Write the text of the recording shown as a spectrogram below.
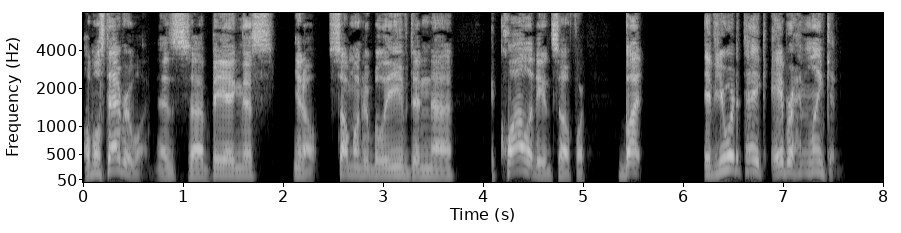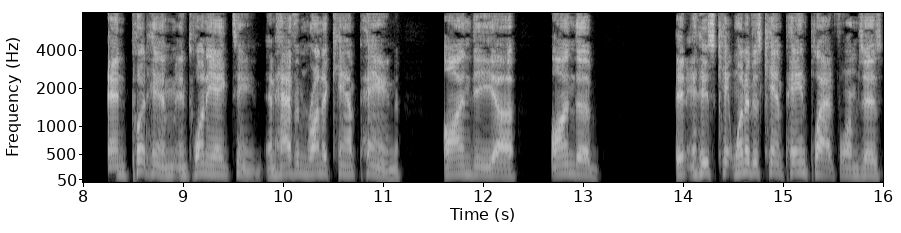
almost everyone as uh, being this, you know, someone who believed in uh, equality and so forth. But if you were to take Abraham Lincoln and put him in 2018 and have him run a campaign on the uh, on the in, his one of his campaign platforms is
